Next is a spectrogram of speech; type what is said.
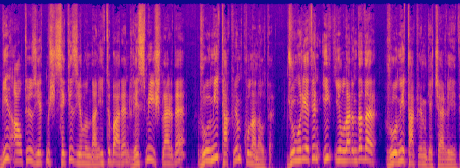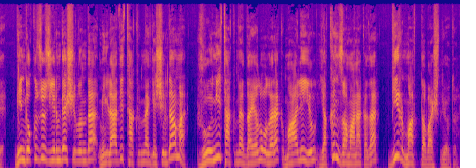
1678 yılından itibaren resmi işlerde Rumi takvim kullanıldı. Cumhuriyetin ilk yıllarında da Rumi takvim geçerliydi. 1925 yılında miladi takvime geçildi ama Rumi takvime dayalı olarak mali yıl yakın zamana kadar 1 Mart'ta başlıyordu.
